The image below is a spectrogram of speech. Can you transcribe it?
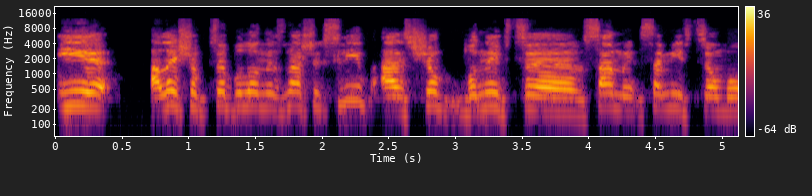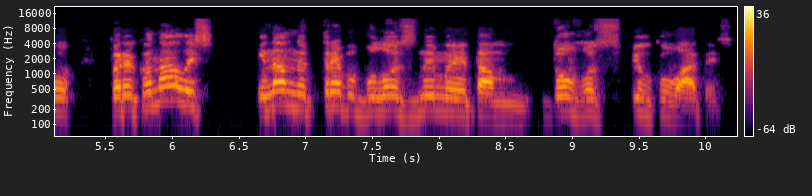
І але щоб це було не з наших слів, а щоб вони в це самі самі в цьому переконались, і нам не треба було з ними там довго спілкуватись.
